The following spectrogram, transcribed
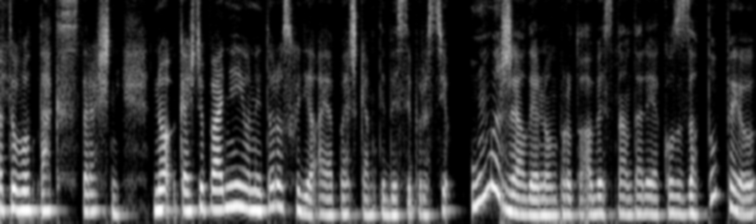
A to bylo tak strašný. No, každopádně Jony to rozchodil a já říkám, ty by si prostě umřel jenom proto, abys tam tady jako zatopil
